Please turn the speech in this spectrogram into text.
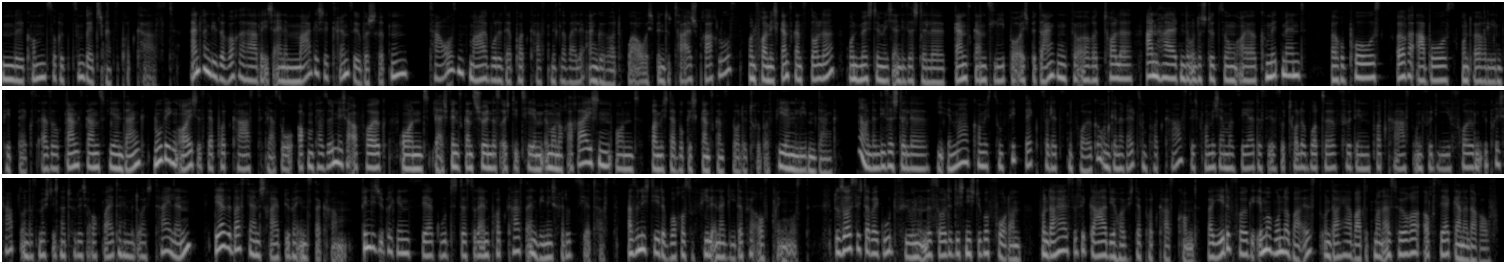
Lieben, willkommen zurück zum Weltschmerz-Podcast. Anfang dieser Woche habe ich eine magische Grenze überschritten. Tausendmal wurde der Podcast mittlerweile angehört. Wow, ich bin total sprachlos und freue mich ganz, ganz dolle und möchte mich an dieser Stelle ganz, ganz lieb bei euch bedanken für eure tolle, anhaltende Unterstützung, euer Commitment eure Posts, eure Abos und eure lieben Feedbacks. Also ganz, ganz vielen Dank. Nur wegen euch ist der Podcast ja so auch ein persönlicher Erfolg. Und ja, ich finde es ganz schön, dass euch die Themen immer noch erreichen und freue mich da wirklich ganz, ganz dolle drüber. Vielen lieben Dank. Ja, und an dieser Stelle, wie immer, komme ich zum Feedback zur letzten Folge und generell zum Podcast. Ich freue mich ja immer sehr, dass ihr so tolle Worte für den Podcast und für die Folgen übrig habt. Und das möchte ich natürlich auch weiterhin mit euch teilen. Der Sebastian schreibt über Instagram. Finde ich übrigens sehr gut, dass du deinen Podcast ein wenig reduziert hast. Also nicht jede Woche so viel Energie dafür aufbringen musst. Du sollst dich dabei gut fühlen und es sollte dich nicht überfordern. Von daher ist es egal, wie häufig der Podcast kommt, weil jede Folge immer wunderbar ist und daher wartet man als Hörer auch sehr gerne darauf.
